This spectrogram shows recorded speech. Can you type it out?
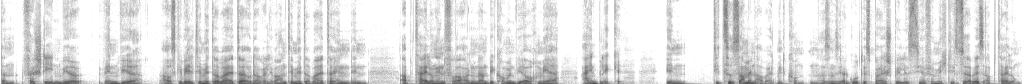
dann verstehen wir, wenn wir ausgewählte Mitarbeiter oder relevante Mitarbeiter in den Abteilungen fragen, dann bekommen wir auch mehr Einblicke in die Zusammenarbeit mit Kunden. Also ein sehr gutes Beispiel ist hier für mich die Serviceabteilung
